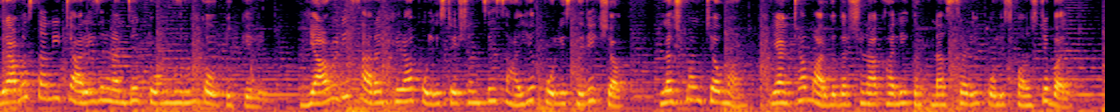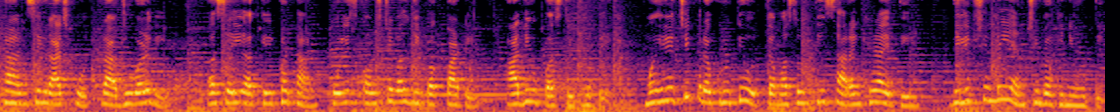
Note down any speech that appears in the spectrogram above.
ग्रामस्थांनी चारही जणांचे तोंड भरून कौतुक केले. यावेळी सारंगखेडा पोलीस स्टेशनचे सहाय्यक पोलीस निरीक्षक लक्ष्मण चव्हाण यांच्या मार्गदर्शनाखाली घटनास्थळी पोलीस कॉन्स्टेबल ठाणसिंग राजपूत राजू वळवी असई अखिल पठाण पोलीस कॉन्स्टेबल दीपक पाटील आदी उपस्थित होते. महिलेची प्रकृती उत्तम असून ती सारंगखेडा येथील दिलीप शिंदे यांची भगिनी होती.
